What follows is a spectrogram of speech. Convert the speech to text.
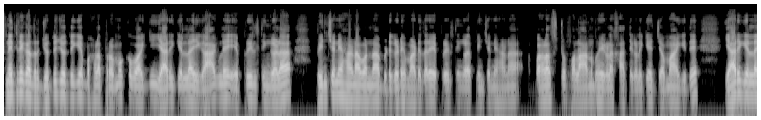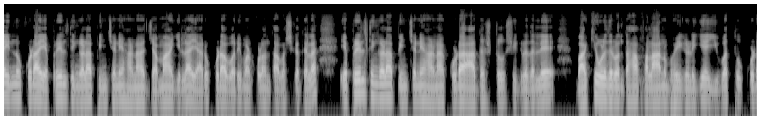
ಸ್ನೇಹಿತರಿಗೆ ಅದರ ಜೊತೆ ಜೊತೆಗೆ ಬಹಳ ಪ್ರಮುಖವಾಗಿ ಯಾರಿಗೆಲ್ಲ ಈಗಾಗಲೇ ಏಪ್ರಿಲ್ ತಿಂಗಳ ಪಿಂಚಣಿ ಹಣವನ್ನ ಬಿಡುಗಡೆ ಮಾಡಿದರೆ, ಏಪ್ರಿಲ್ ತಿಂಗಳ ಪಿಂಚಣಿ ಹಣ ಬಹಳಷ್ಟು ಫಲಾನುಭವಿಗಳ ಖಾತೆಗಳಿಗೆ ಜಮಾ ಆಗಿದೆ. ಯಾರಿಗೆಲ್ಲ ಇನ್ನೂ ಕೂಡ ಏಪ್ರಿಲ್ ತಿಂಗಳ ಪಿಂಚಣಿ ಹಣ ಜಮಾ ಆಗಿಲ್ಲ, ಯಾರು ಕೂಡ ವರಿ ಮಾಡ್ಕೊಳ್ಳುವಂತ ಅವಶ್ಯಕತೆ ಇಲ್ಲ. ಏಪ್ರಿಲ್ ತಿಂಗಳ ಪಿಂಚಣಿ ಹಣ ಕೂಡ ಆದಷ್ಟು ಶೀಘ್ರದಲ್ಲೇ ಬಾಕಿ ಉಳಿದಿರುವಂತಹ ಫಲಾನುಭವಿಗಳಿಗೆ ಇವತ್ತು ಕೂಡ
